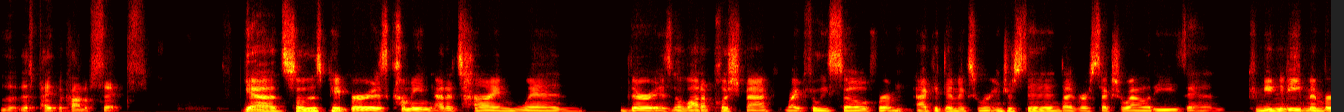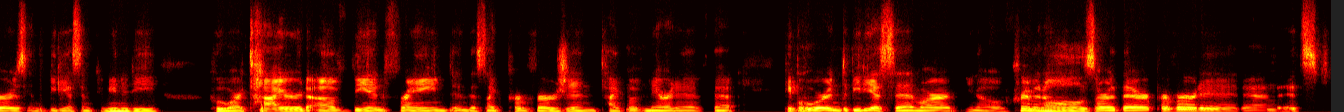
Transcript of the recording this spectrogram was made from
that this paper kind of sits. Yeah. So this paper is coming at a time when there is a lot of pushback, rightfully so, from mm-hmm. academics who are interested in diverse sexualities and community members in the BDSM community who are tired of being framed in this like perversion type of narrative that people who are into BDSM are, you know, criminals or they're perverted. And mm-hmm. it's,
